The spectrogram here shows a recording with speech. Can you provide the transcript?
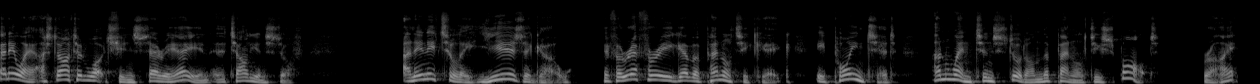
Anyway, I started watching Serie A and Italian stuff. And in Italy, years ago, if a referee gave a penalty kick, he pointed and went and stood on the penalty spot, right?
